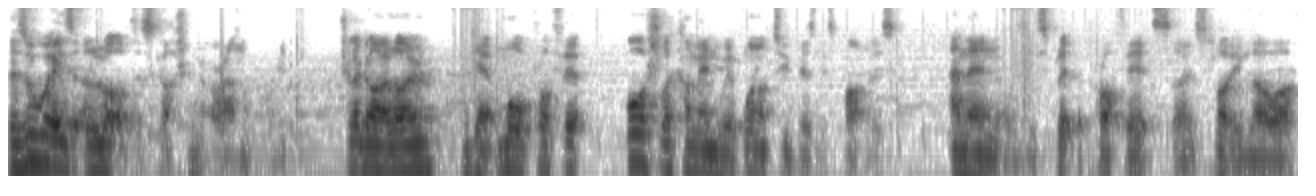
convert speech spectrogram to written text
There's always a lot of discussion around the point. Should I go alone and get more profit, or should I come in with one or two business partners and then obviously split the profits so it's slightly lower,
